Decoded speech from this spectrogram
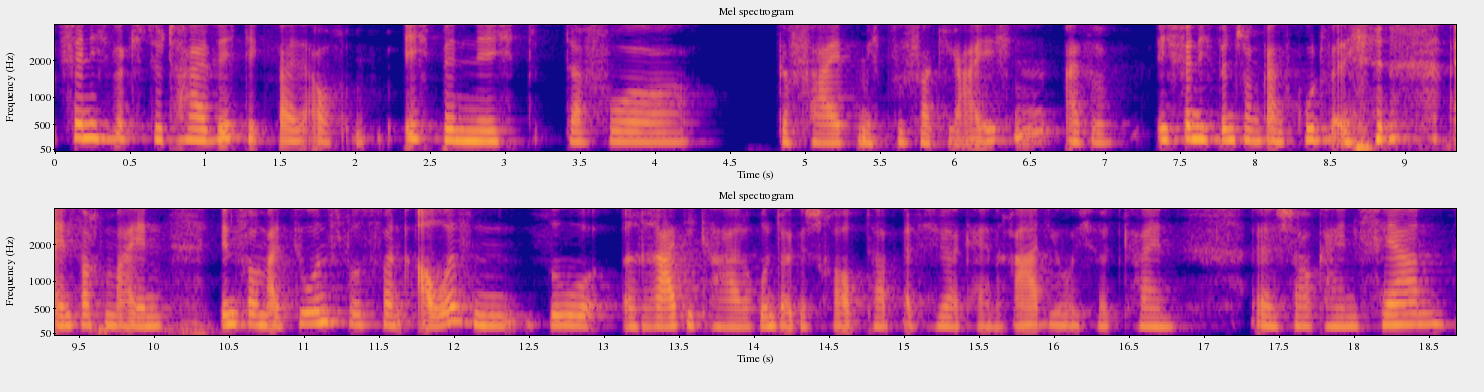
finde ich wirklich total wichtig, weil auch ich bin nicht davor gefeit, mich zu vergleichen. Also ich finde, ich bin schon ganz gut, weil ich einfach meinen Informationsfluss von außen so radikal runtergeschraubt habe. Also ich höre kein Radio, ich höre kein, äh, schaue keinen Fern,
